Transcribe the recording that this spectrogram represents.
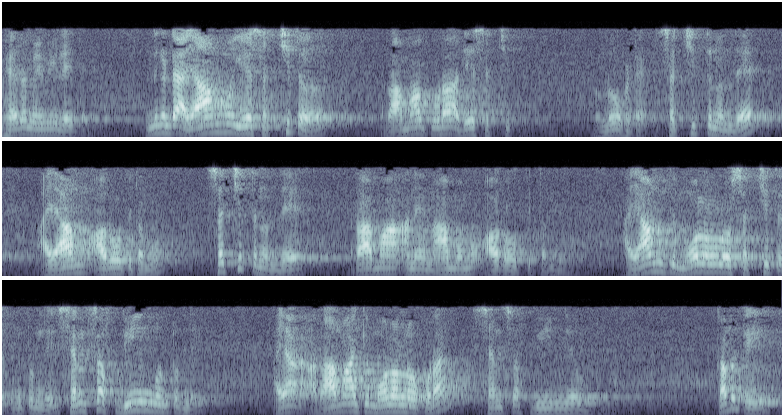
భేదమేమీ లేదు. ఎందుకంటే అయాం ఏ సచ్చిత్ రామా కూడా అదే సచ్చిత్. రెండో ఒకటే. సచ్చిత్ నందే అయాం ఆరోపితము. సచ్చిత్ నందే రామ అనే నామము ఆరోపితము. అయాంకి మూలంలో సచ్చిత్ ఉంటుంది. సెన్స్ ఆఫ్ బీయింగ్ ఉంటుంది. అయా రామాకి మూలంలో కూడా సెన్స్ ఆఫ్ బీయింగే ఉంటుంది. కాబట్టి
